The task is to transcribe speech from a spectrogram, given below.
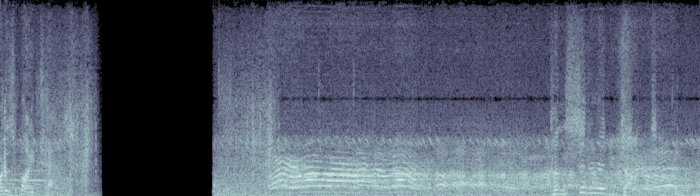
What is my task? Consider it done.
